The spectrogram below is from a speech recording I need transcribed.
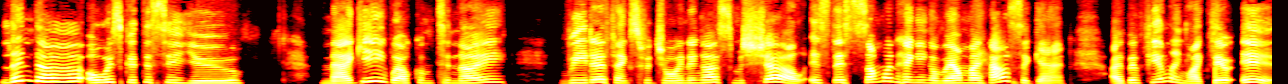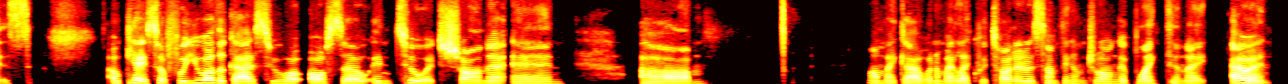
Linda, always good to see you. Maggie, welcome tonight. Rita, thanks for joining us. Michelle, is there someone hanging around my house again? I've been feeling like there is. Okay, so for you other guys who are also into it, Shauna and um oh my god, what am I like retarded or something? I'm drawing a blank tonight. Aaron.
